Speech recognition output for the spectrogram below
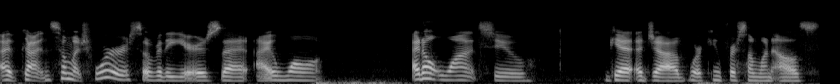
I've gotten so much worse over the years that I won't I don't want to get a job working for someone else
